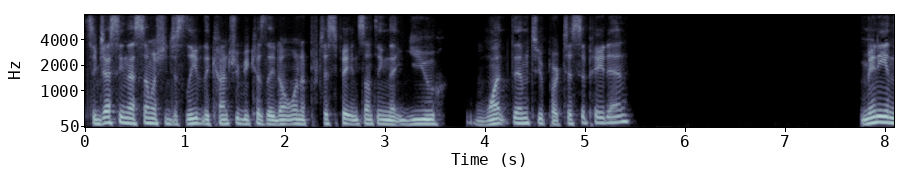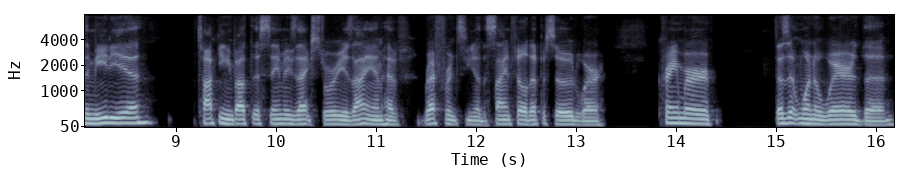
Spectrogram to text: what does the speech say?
Suggesting that someone should just leave the country because they don't want to participate in something that you want them to participate in. Many in the media talking about this same exact story as I am have referenced, you know, the Seinfeld episode where Kramer doesn't want to wear the,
